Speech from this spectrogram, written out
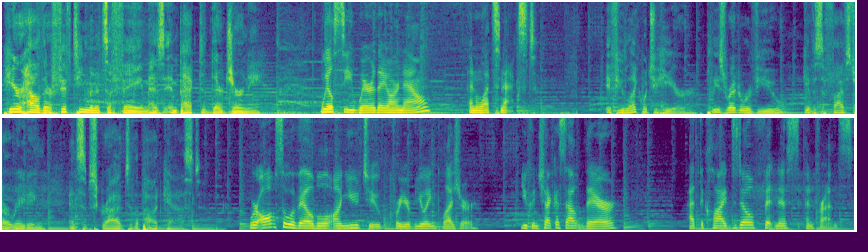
hear how their 15 minutes of fame has impacted their journey. We'll see where they are now and what's next. If you like what you hear, please write a review, give us a five star rating, and subscribe to the podcast. We're also available on YouTube for your viewing pleasure. You can check us out there at the Clydesdale Fitness and Friends.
